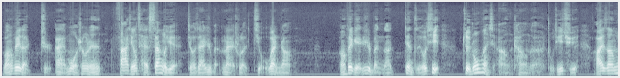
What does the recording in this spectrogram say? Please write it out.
王菲的《只爱陌生人》发行才三个月，就在日本卖出了九万张。王菲给日本的电子游戏《最终幻想》唱的主题曲《Eyes on Me》，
